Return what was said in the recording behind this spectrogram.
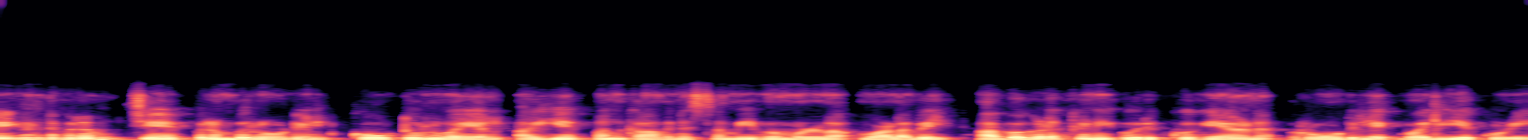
തിരുവനന്തപുരം ചേപ്പറമ്പ് റോഡിൽ കോട്ടൂർ വയൽ അയ്യപ്പൻ കാവിന് സമീപമുള്ള വളവിൽ അപകടക്കിണി ഒരുക്കുകയാണ് റോഡിലെ വലിയ കുഴി.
